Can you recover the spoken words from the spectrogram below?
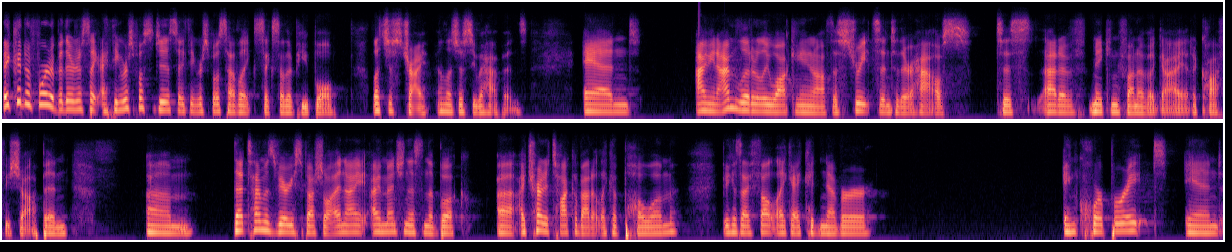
They couldn't afford it, but they're just like, I think we're supposed to do this. I think we're supposed to have like six other people let's just try and let's just see what happens. And I mean, I'm literally walking off the streets into their house just out of making fun of a guy at a coffee shop. And um, that time was very special. And I, I mentioned this in the book. Uh, I try to talk about it like a poem because I felt like I could never incorporate and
